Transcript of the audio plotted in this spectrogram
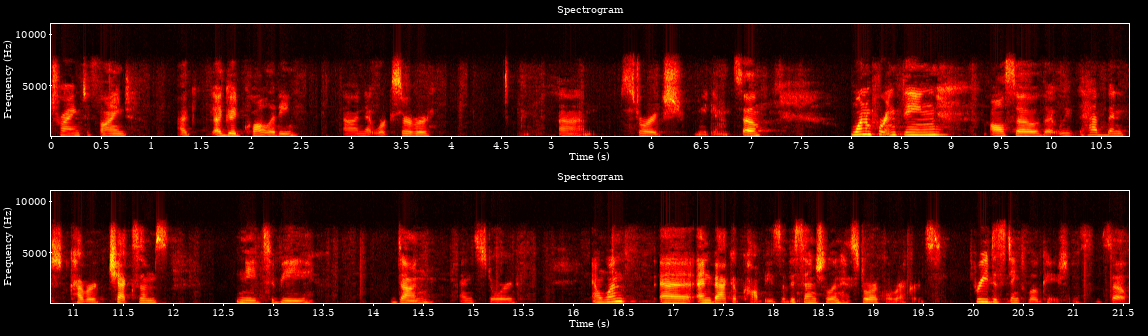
trying to find a, a good quality uh, network server um, storage medium. So one important thing also that we have been covered, checksums need to be done and stored. And one uh, and backup copies of essential and historical records. Three distinct locations. So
